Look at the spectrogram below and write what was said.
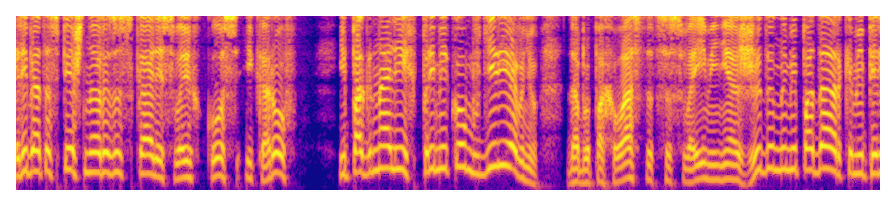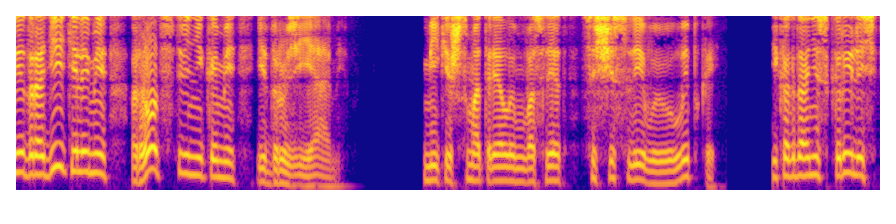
Ребята спешно разыскали своих коз и коров и погнали их прямиком в деревню, дабы похвастаться своими неожиданными подарками перед родителями, родственниками и друзьями. Микиш смотрел им во след со счастливой улыбкой, и когда они скрылись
